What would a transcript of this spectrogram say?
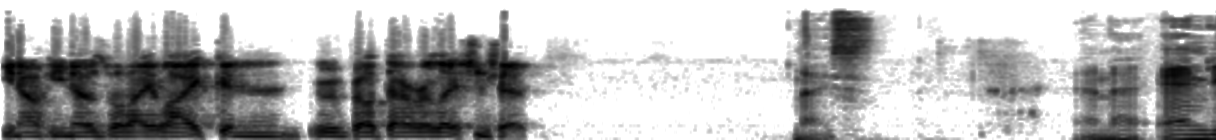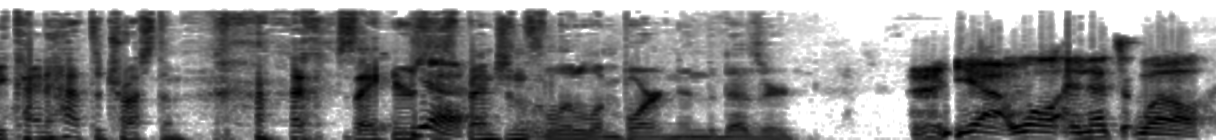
You know, he knows what I like, and we've built that relationship. Nice. And and you kind of have to trust him. Say your Yeah. suspension's a little important in the desert. Yeah, well, and that's well,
